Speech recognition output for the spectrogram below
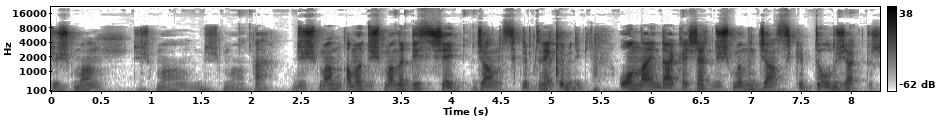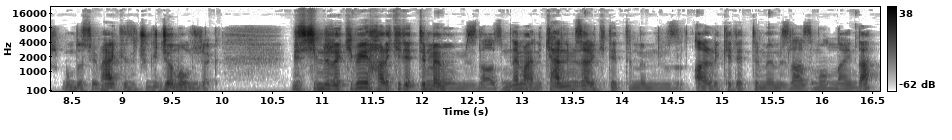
Düşman, düşman, düşman. Ha, düşman ama düşmana biz şey can script'ini eklemedik. Online'da arkadaşlar düşmanın can script'i olacaktır. Bunu da söyleyeyim. Herkesin çünkü canı olacak. Biz şimdi rakibi hareket ettirmememiz lazım değil mi? Hani kendimizi hareket ettirmemiz hareket ettirmemiz lazım online'da.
